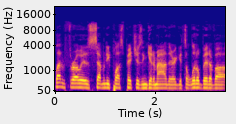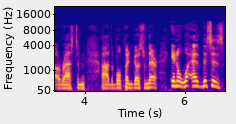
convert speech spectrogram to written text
Let him throw his 70 plus pitches and get him out of there there, gets a little bit of a, a rest, and uh, the bullpen goes from there. In a way, uh, this is,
